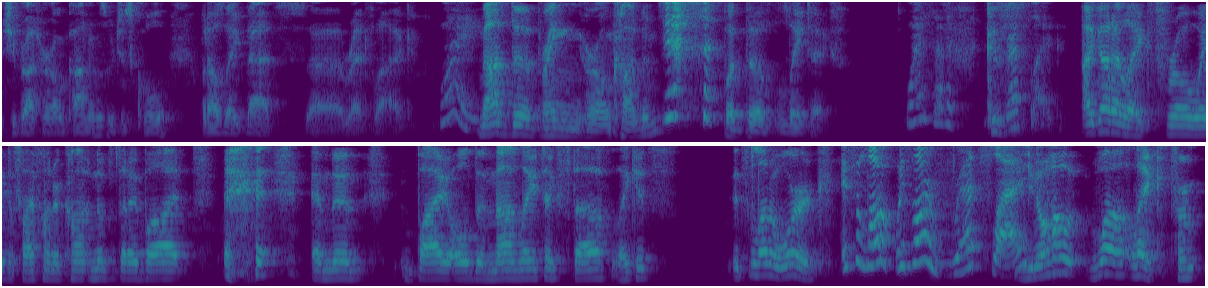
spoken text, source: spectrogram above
she brought her own condoms, which is cool. But I was like, that's a red flag. Why? Not the bringing her own condoms, but the latex. Why is that a red flag? I gotta like throw away the 500 condoms that I bought and then buy all the non latex stuff. Like it's it's a lot of work. It's a lot of it's not a red flag. You know how well like from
